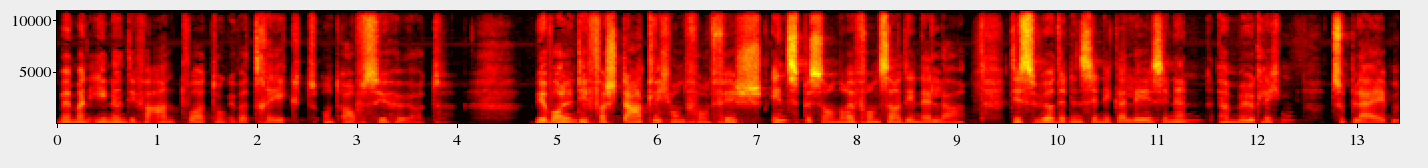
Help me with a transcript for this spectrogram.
wenn man ihnen die Verantwortung überträgt und auf sie hört. Wir wollen die Verstaatlichung von Fisch, insbesondere von Sardinella. Dies würde den Senegalesinnen ermöglichen, zu bleiben,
